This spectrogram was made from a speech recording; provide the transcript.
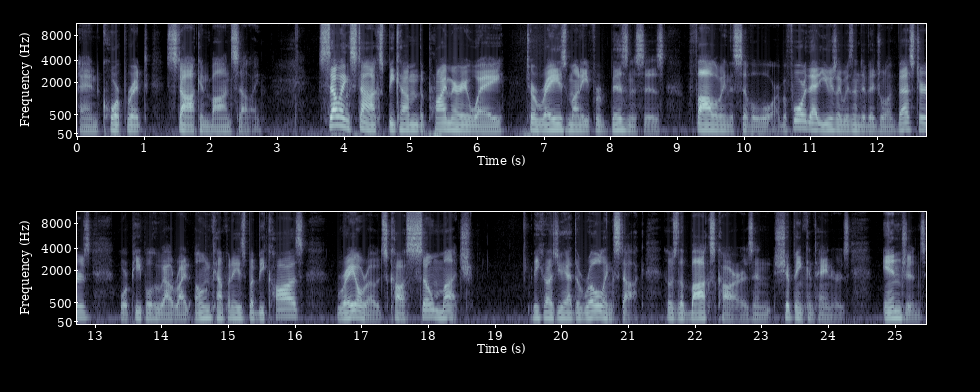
and corporate stock and bond selling. Selling stocks become the primary way to raise money for businesses following the Civil War. Before that, usually was individual investors or people who outright owned companies, but because railroads cost so much, because you had the rolling stock, those the box cars and shipping containers, engines.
